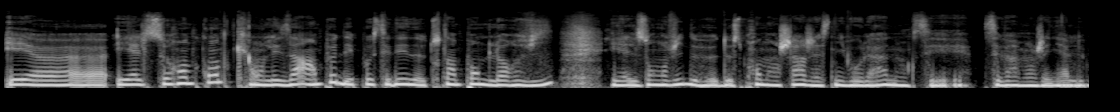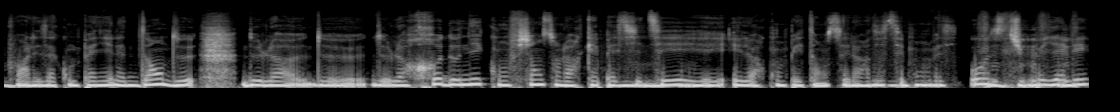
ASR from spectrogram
Et, euh, et elles se rendent compte qu'on les a un peu dépossédées de tout un pan de leur vie et elles ont envie de, de se prendre en charge à ce niveau-là. Donc c'est, c'est vraiment génial de pouvoir les accompagner là-dedans, de, de, leur, de, de leur redonner confiance en leurs capacités et, et leurs compétences et leur dire c'est bon, vas-y, ose, tu peux y aller.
